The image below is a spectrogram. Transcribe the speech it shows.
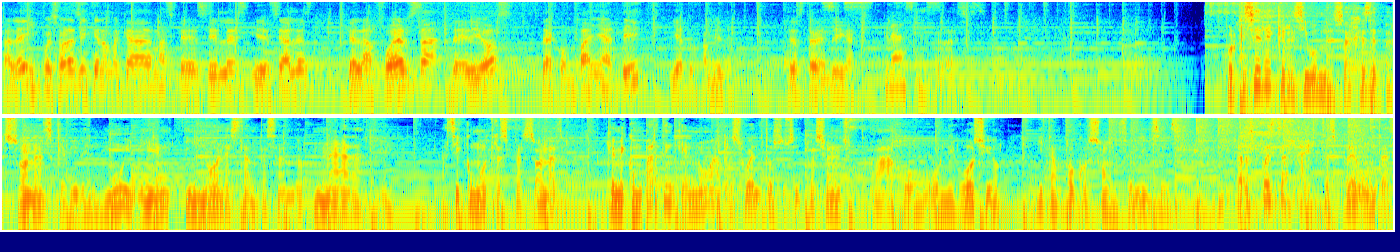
¿Vale? Y pues ahora sí que no me queda más que decirles y desearles que la fuerza de Dios te acompañe a ti y a tu familia. Dios te bendiga. Gracias. Gracias. ¿Por qué será que recibo mensajes de personas que viven muy bien y no la están pasando nada bien? Así como otras personas que me comparten que no han resuelto su situación en su trabajo o negocio y tampoco son felices. La respuesta a estas preguntas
